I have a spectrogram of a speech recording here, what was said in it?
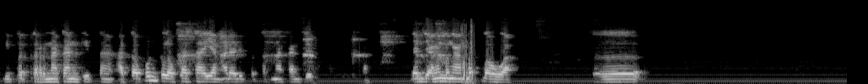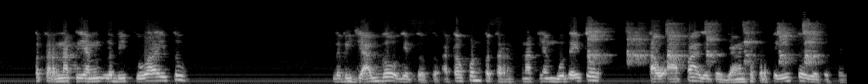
di peternakan kita ataupun keluh kesah yang ada di peternakan kita. Dan jangan menganggap bahwa eh, peternak yang lebih tua itu lebih jago gitu tuh. Ataupun peternak yang muda itu tahu apa gitu. Jangan seperti itu gitu teh.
